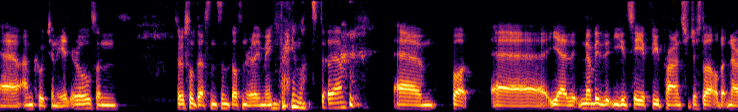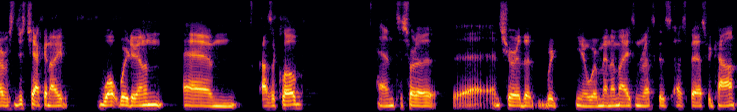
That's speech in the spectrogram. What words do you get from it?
uh, I'm coaching eight year olds and social distancing doesn't really mean very much to them. um, but uh, yeah, maybe you can see a few parents are just a little bit nervous and just checking out what we're doing um, as a club and to sort of uh, ensure that we're you know we're minimizing risk as, as best we can.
